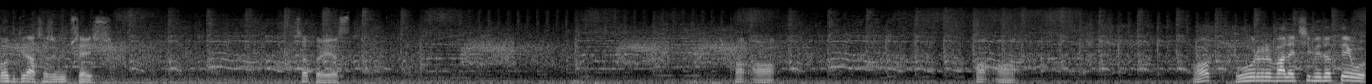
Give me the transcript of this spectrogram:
Od gracza, żeby przejść. Co to jest? O, o. O, o. O kurwa, lecimy do tyłu.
